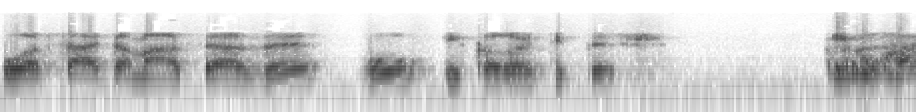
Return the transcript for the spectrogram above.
הוא עשה את המעשה הזה, הוא ייקרא טיפש. אם הוא חי...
